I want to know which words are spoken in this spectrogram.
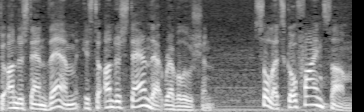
To understand them is to understand that revolution. So let's go find some.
